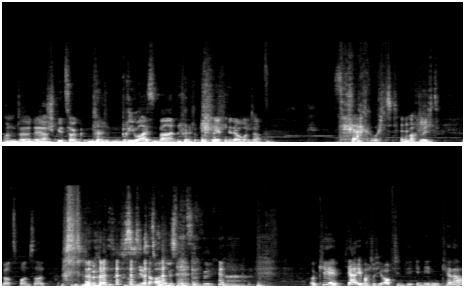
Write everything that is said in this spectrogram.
Und äh, der Spielzeug Brio-Eisenbahn schwebt wieder runter Sehr gut. und macht Licht. Not sponsored. Und jetzt Ordentlich Sponsor. zu viel. Okay, ja, ihr macht euch auf den Weg in den Keller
